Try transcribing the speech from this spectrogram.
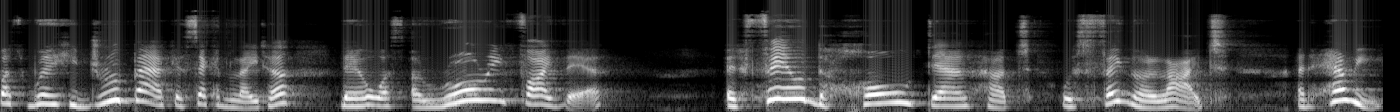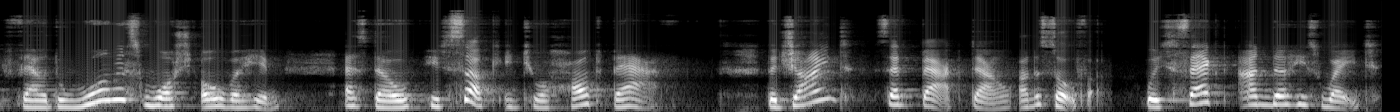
but when he drew back a second later, there was a roaring fire there. It filled the whole damn hut with finger light, and Harry felt the warmth wash over him as though he'd sunk into a hot bath. The giant sat back down on the sofa, which sagged under his weight,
